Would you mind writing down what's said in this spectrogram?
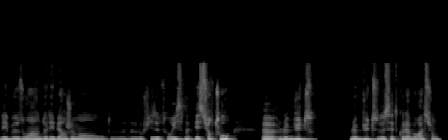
les besoins de l'hébergement ou de, l'office de tourisme, et surtout euh, le but, le but de cette collaboration.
